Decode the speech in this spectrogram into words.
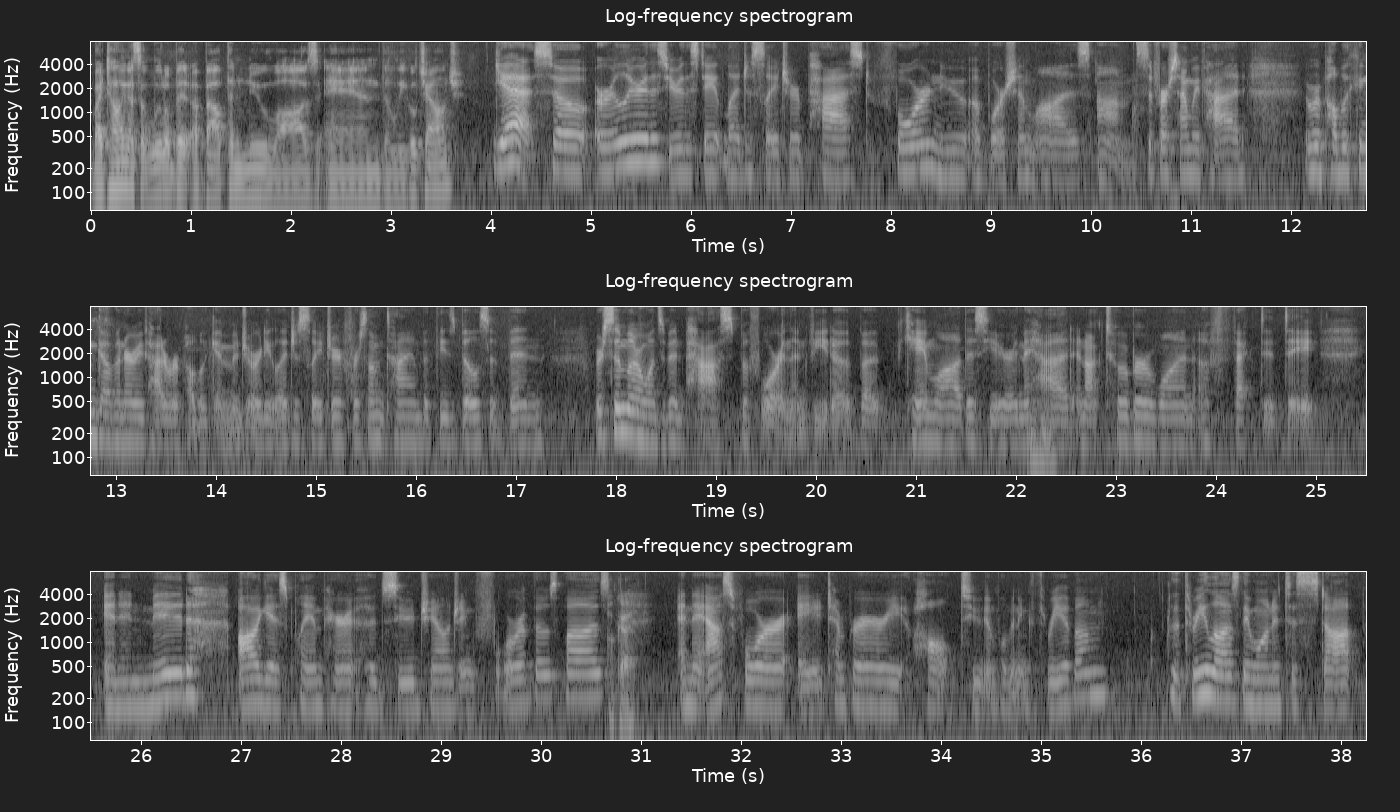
by telling us a little bit about the new laws and the legal challenge? Yeah, so earlier this year, the state legislature passed four new abortion laws. Um, it's the first time we've had a Republican governor, we've had a Republican majority legislature for some time, but these bills have been, or similar ones have been passed before and then vetoed, but became law this year, and they mm-hmm. had an October 1 effective date. And in mid August, Planned Parenthood sued challenging four of those laws. Okay and they asked for a temporary halt to implementing three of them. The three laws they wanted to stop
